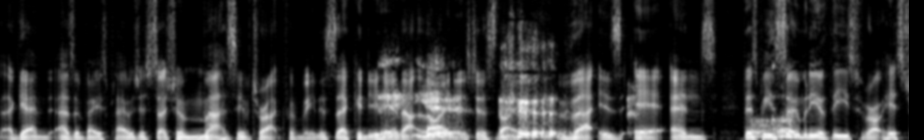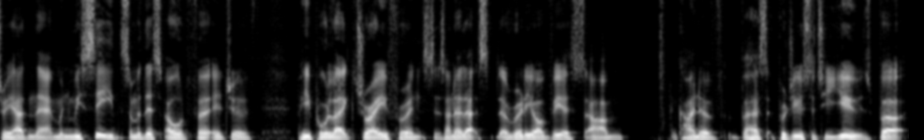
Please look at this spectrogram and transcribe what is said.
again as a bass player was just such a massive track for me the second you hear that yeah. line it's just like that is it and there's uh-huh. been so uh-huh. many of these throughout history hadn't there and when we see some of this old footage of people like Dre, for instance. I know that's a really obvious um, kind of producer to use, but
